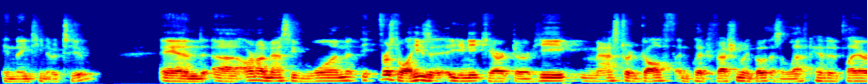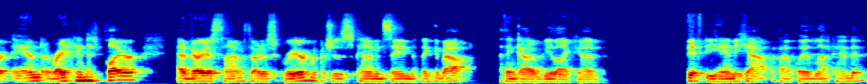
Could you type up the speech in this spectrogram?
in 1902. And uh, Arnaud Massy won. First of all, he's a, a, unique character. He mastered golf and played professionally, both as a left-handed player and a right-handed player at various times throughout his career, which is kind of insane to think about. I think I would be like a 50 handicap if I played left-handed.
